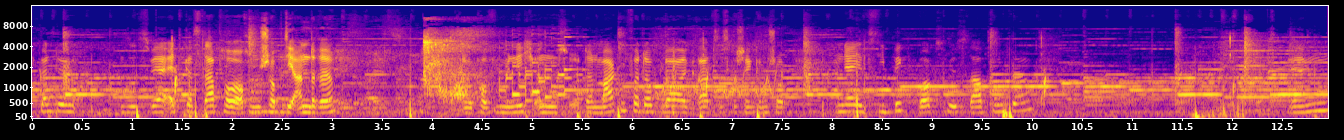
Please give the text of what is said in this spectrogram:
Ich könnte, also es wäre Edgar Star Power auch im Shop, die andere. Aber kaufe ich mir nicht. Und dann Markenverdoppler, gratis Geschenk im Shop. Und ja, jetzt die Big Box für Starpunkte. Ähm,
